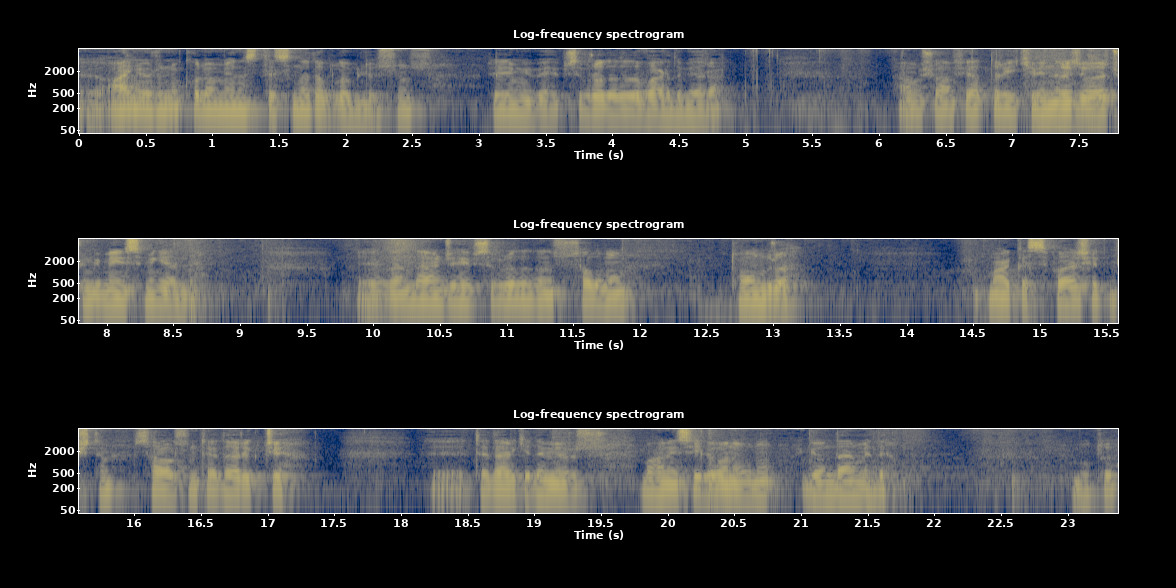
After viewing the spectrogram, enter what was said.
Ee, Aynı ürünü Kolombiya'nın sitesinde de bulabiliyorsunuz. Dediğim gibi hepsi burada da vardı bir ara. Ama şu an fiyatları 2000 lira civarı çünkü mevsimi geldi. Ee, Ben daha önce hepsi burada da Salomon Tundra marka sipariş etmiştim. Sağ olsun tedarikçi e, tedarik edemiyoruz bahanesiyle bana bunu göndermedi. Botu.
